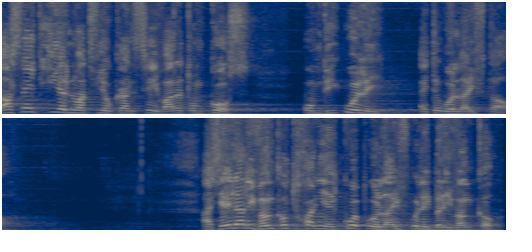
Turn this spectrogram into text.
Daar's net een wat vir jou kan sê wat dit hom kos om die olie uit 'n olyf te haal. As jy na die winkel toe gaan en jy koop olyfolie by die winkel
